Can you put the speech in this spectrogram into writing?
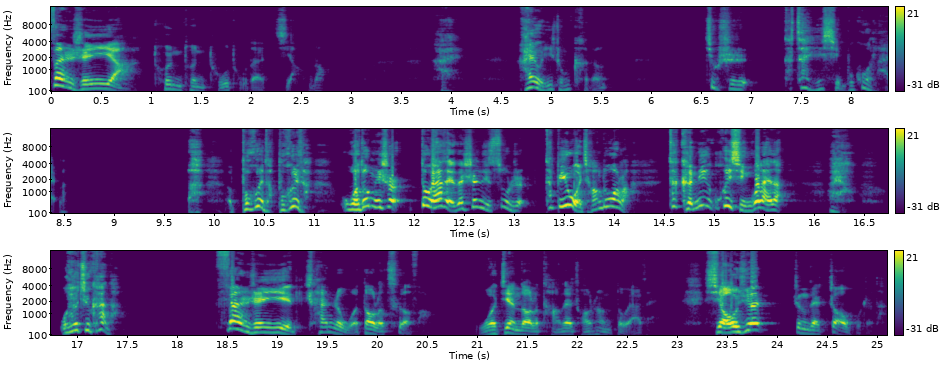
范神医啊，吞吞吐吐的讲道：“嗨。”还有一种可能，就是他再也醒不过来了。啊，不会的，不会的，我都没事。豆芽仔的身体素质，他比我强多了，他肯定会醒过来的。哎呀，我要去看他。范神医搀着我到了侧房，我见到了躺在床上的豆芽仔，小轩正在照顾着他。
